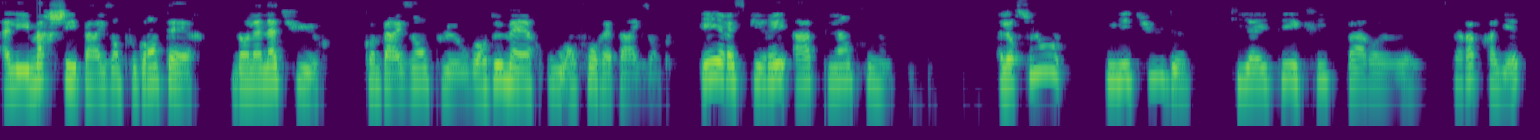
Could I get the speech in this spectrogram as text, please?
aller marcher par exemple au grand air, dans la nature, comme par exemple au bord de mer ou en forêt par exemple, et respirez à plein poumon. Alors selon une étude qui a été écrite par euh, Sarah Frayette,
